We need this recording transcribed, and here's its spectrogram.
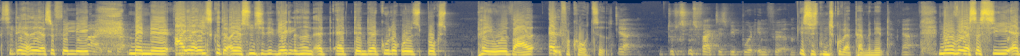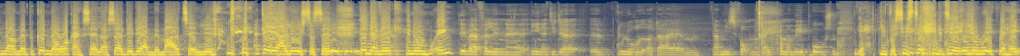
Så det havde jeg selvfølgelig ikke. Nej, det. Men øh, ej, jeg elskede det, og jeg synes i virkeligheden, at, at den der gulerodsbuksperiode varede alt for kort tid. ja. Du synes faktisk, vi burde indføre den. Jeg synes, den skulle være permanent. Ja. Nu vil jeg så sige, at når man begynder overgangsalder, så er det der med meget talje, det, det jeg har løst sig selv. Det det Den er væk nu, ikke? Det er i hvert fald en, øh, en af de der øh, gulerødder, der, øh, der er misformet, der ikke kommer med i posen. Ja, lige præcis. Det er en af de der EU ikke vil have.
